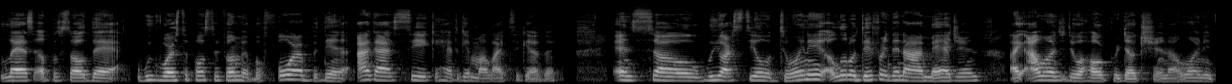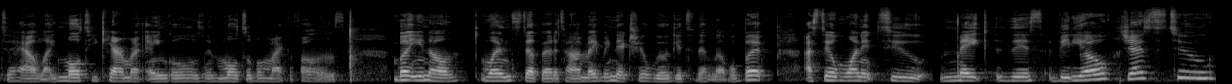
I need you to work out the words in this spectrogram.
last episode that we were supposed to film it before, but then I got sick and had to get my life together. And so we are still doing it a little different than I imagined. Like I wanted to do a whole production. I wanted to have like multi-camera angles and multiple microphones. But you know, one step at a time. Maybe next year we'll get to that level. But I still wanted to make this video just to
